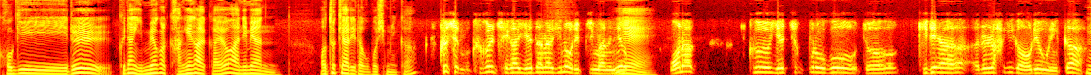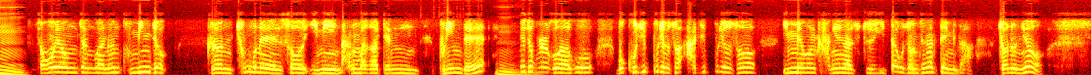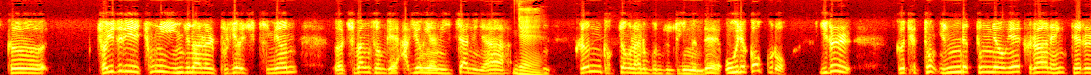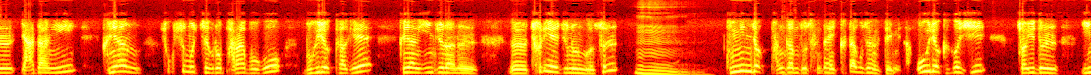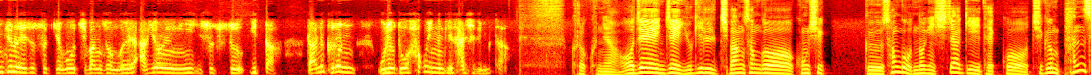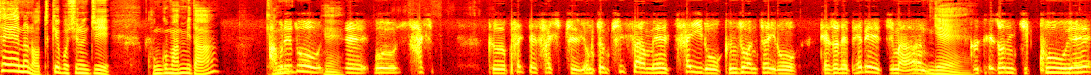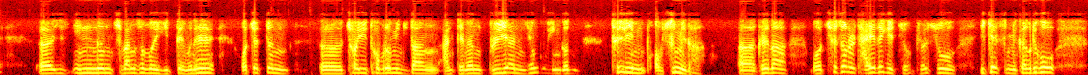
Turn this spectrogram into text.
거기를 그냥 임명을 강행할까요? 아니면 어떻게 하리라고 보십니까? 글쎄 뭐 그걸 제가 예단하기는 어렵지만은요. 예. 워낙 그 예측 불허고 저 기대를 하기가 어려우니까 음. 정호영 장관은 국민적 그런 청문회에서 이미 낙마가 된 분인데 음. 그에도 불구하고 뭐 고집 부려서 아집 부려서 임명을 강행할 수도 있다고 저는 생각됩니다. 저는요 그 저희들이 총리 인준안을 불결시키면 어, 지방선거에 악영향이 있지 않느냐 예. 그런 걱정을 하는 분들도 있는데 오히려 거꾸로 이를 그 대통령 윤 대통령의 그러한 행태를 야당이 그냥 속수무책으로 바라보고 무기력하게 그냥 인준안을 어, 처리해 주는 것을 음. 국민적 반감도 상당히 크다고 생각됩니다. 오히려 그것이 저희들 인준을 해줬을 경우 지방선거에 악영향이 있을 수 있다라는 그런 우려도 하고 있는 게 사실입니다. 그렇군요. 어제 이제 6일 지방선거 공식 그 선거 운동이 시작이 됐고 지금 판세는 어떻게 보시는지 궁금합니다. 경- 아무래도 예. 예, 뭐 40, 그 8대 47, 0.73의 차이로 근소한 차이로 대선에 패배했지만 예. 그 대선 직후에 어, 이- 있는 지방선거이기 때문에 어쨌든 어, 저희 더불어민주당한테는 불리한 형국인 건 틀림 없습니다. 어, 그러나 뭐 최선을 다해야 되겠죠. 별 수 있겠습니까? 그리고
